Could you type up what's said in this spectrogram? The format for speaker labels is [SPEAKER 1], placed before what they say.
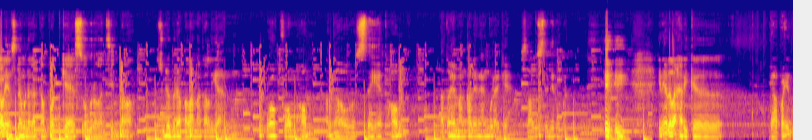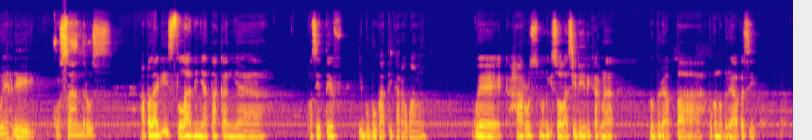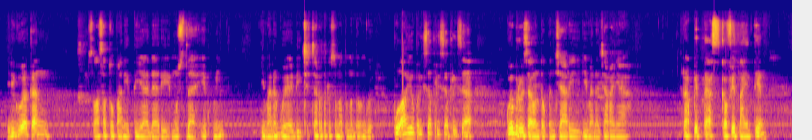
[SPEAKER 1] kalian sedang mendengarkan podcast obrolan simpel. Sudah berapa lama kalian work from home atau stay at home atau emang kalian nganggur aja selalu stay di rumah? Ini adalah hari ke berapa ya gue ya di kosan terus apalagi setelah dinyatakannya positif ibu bupati Karawang gue harus mengisolasi diri karena beberapa bukan beberapa sih. Jadi gue kan salah satu panitia dari Musdahib nih di mana gue dicecar terus sama teman-teman gue pul ayo periksa periksa periksa. Gue berusaha untuk mencari gimana caranya rapid test COVID-19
